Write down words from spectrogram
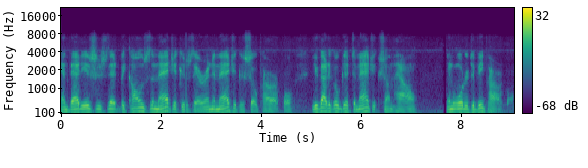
and that is is that because the magic is there and the magic is so powerful you got to go get the magic somehow in order to be powerful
